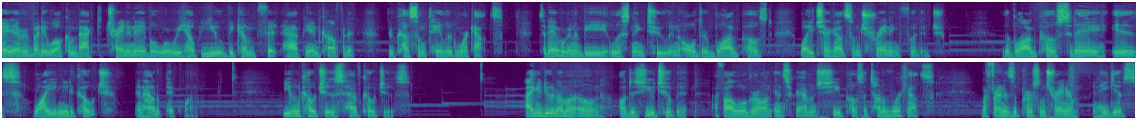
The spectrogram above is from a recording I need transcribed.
Hey everybody, welcome back to Train Enable where we help you become fit, happy, and confident through custom tailored workouts. Today we're going to be listening to an older blog post while you check out some training footage. The blog post today is why you need a coach and how to pick one. Even coaches have coaches. I can do it on my own. I'll just YouTube it. I follow a girl on Instagram and she posts a ton of workouts. My friend is a personal trainer and he gives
